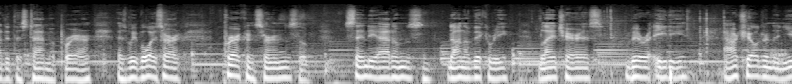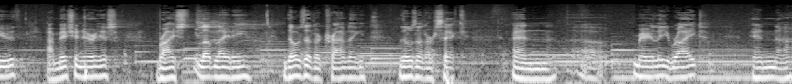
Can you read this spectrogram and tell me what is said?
God at this time of prayer, as we voice our prayer concerns of Cindy Adams, Donna Vickery, Blanche Harris, Vera Eady, our children and youth, our missionaries, Bryce Lovelady, those that are traveling, those that are sick, and uh, Mary Lee Wright, and uh,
